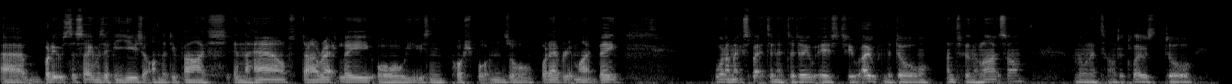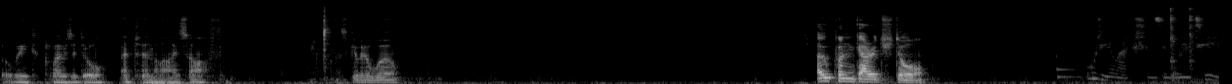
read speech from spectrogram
um, but it was the same as if you use it on the device in the house directly or using push buttons or whatever it might be. what I'm expecting it to do is to open the door and turn the lights on. And then when I tell to close the door, it'll be to close the door and turn the lights off. Let's give it a whirl. Open garage door. Audio actions in routine.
